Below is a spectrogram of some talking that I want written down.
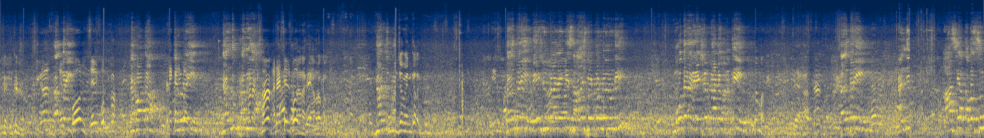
కార్యక్రమాన్ని తదుపరి తర్వాత తదుపరి దండు ప్రవీణ దండు కొంచెం వెనకాల రేషన్ కార్డు అయితే సరాజ్పేట మండలం నుండి నూతన రేషన్ కార్డు గురించి తదుపరి అంది ఆసియా తపస్సు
